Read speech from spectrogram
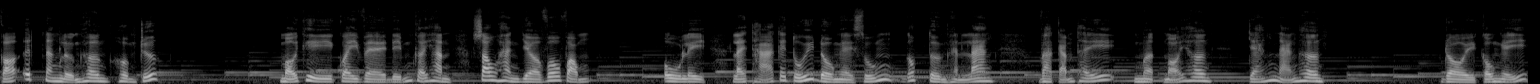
có ít năng lượng hơn hôm trước. Mỗi khi quay về điểm khởi hành sau hàng giờ vô vọng, Uli lại thả cái túi đồ nghề xuống góc tường hành lang và cảm thấy mệt mỏi hơn, chán nản hơn. Rồi cậu nghĩ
